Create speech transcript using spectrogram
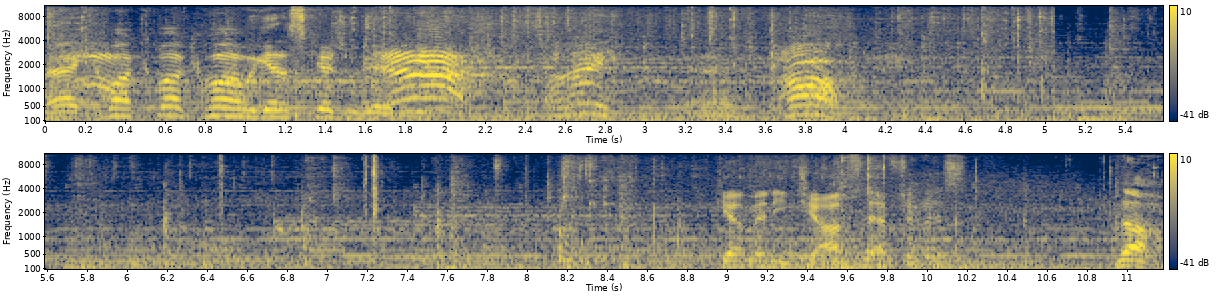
Right, come on, come on, come on. We got a schedule here. yeah! All right. Oh. Got many jobs after this? No,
